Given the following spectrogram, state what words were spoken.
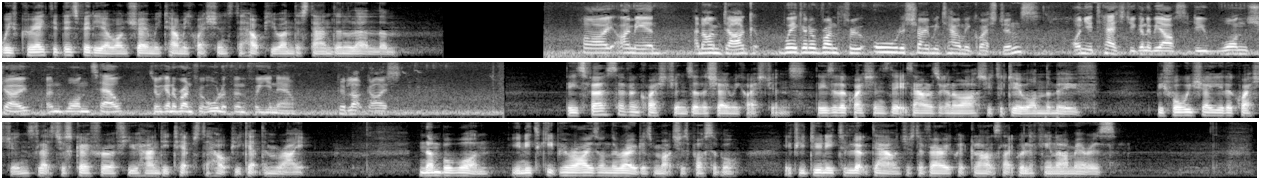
We've created this video on Show Me Tell Me questions to help you understand and learn them. Hi, I'm Ian. And I'm Doug. We're going to run through all the Show Me Tell Me questions. On your test, you're going to be asked to do one show and one tell, so we're going to run through all of them for you now. Good luck, guys. These first seven questions are the Show Me questions. These are the questions the examiners are going to ask you to do on the move. Before we show you the questions, let's just go through a few handy tips to help you get them right. Number one, you need to keep your eyes on the road as much as possible. If you do need to look down, just a very quick glance like we're looking in our mirrors.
